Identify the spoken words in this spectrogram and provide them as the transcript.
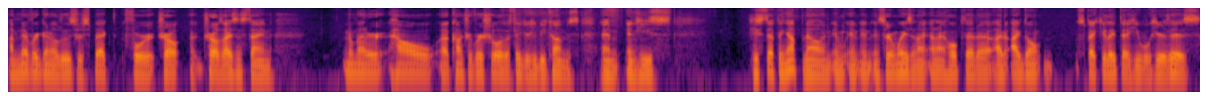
I'm never going to lose respect for Charles, uh, Charles Eisenstein no matter how uh, controversial of a figure he becomes and and he's he's stepping up now in, in, in, in certain ways, and I and I hope that uh, I, I don't speculate that he will hear this.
